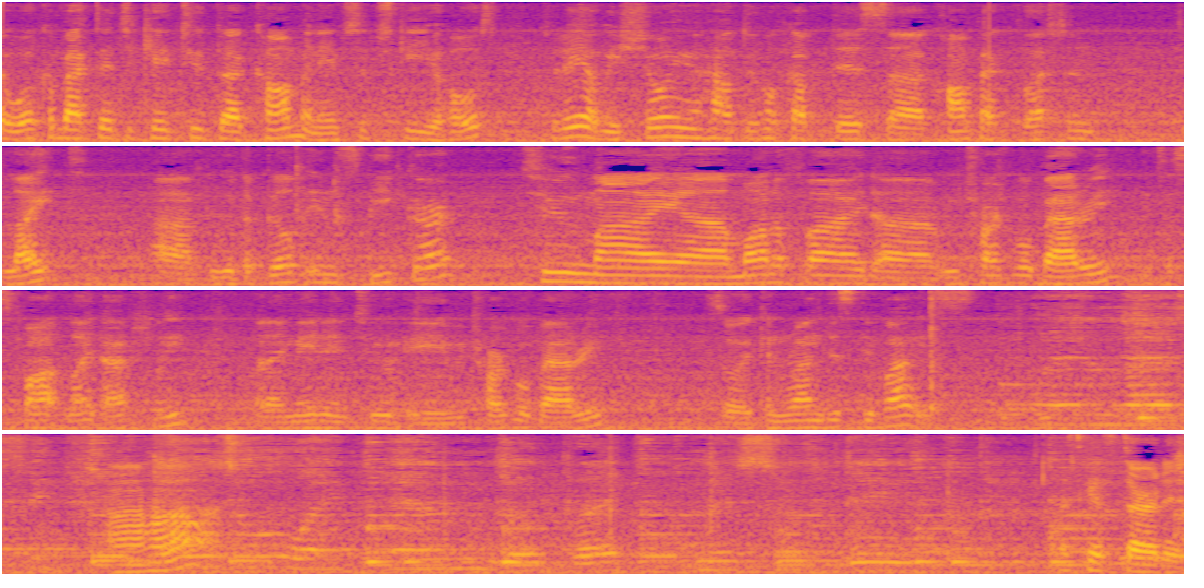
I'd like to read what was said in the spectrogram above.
welcome back to EducateTube.com. My name is Sipski, your host. Today I'll be showing you how to hook up this uh, compact fluorescent light uh, with a built-in speaker to my uh, modified uh, rechargeable battery. It's a spotlight actually, but I made it into a rechargeable battery so it can run this device. Uh-huh. Let's get started.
